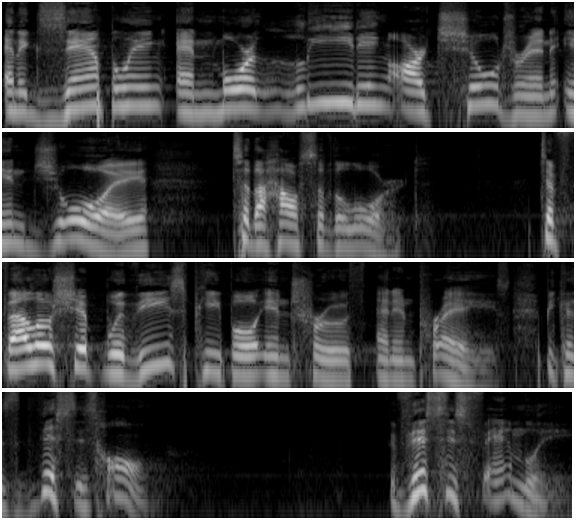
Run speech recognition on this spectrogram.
and exempling and more leading our children in joy to the house of the Lord? To fellowship with these people in truth and in praise, because this is home. This is family.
